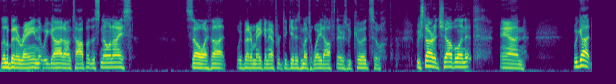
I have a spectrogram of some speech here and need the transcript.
little bit of rain that we got on top of the snow and ice. So I thought we better make an effort to get as much weight off there as we could. So we started shoveling it and we got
